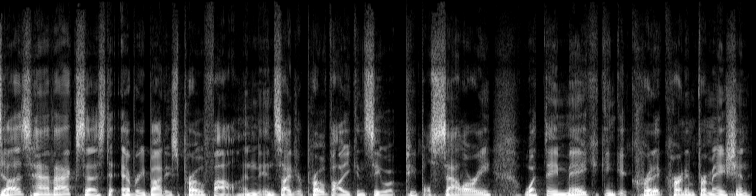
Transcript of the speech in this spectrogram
does have access to everybody's profile. And inside your profile, you can see what people's salary, what they make, you can get credit card information.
